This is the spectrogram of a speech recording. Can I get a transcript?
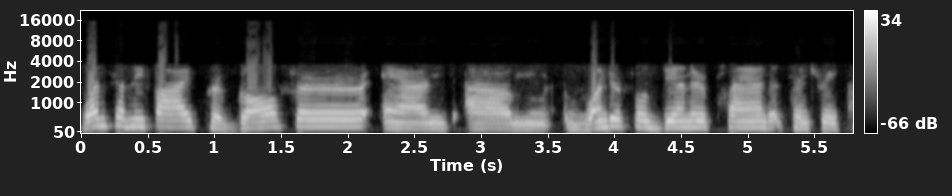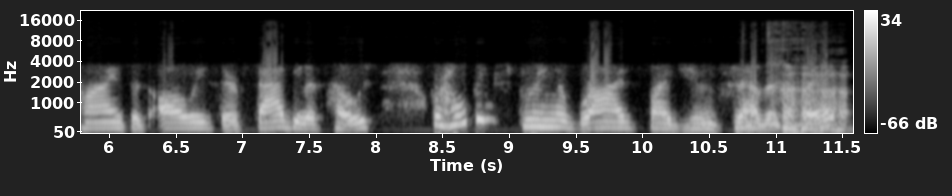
175 per golfer and um, wonderful dinner planned at Century Pines as always. They're fabulous hosts. We're hoping spring arrives by June 7th, right?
